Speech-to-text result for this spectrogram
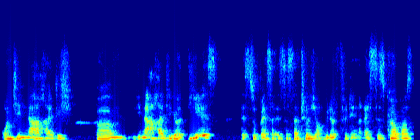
und je, nachhaltig, ähm, je nachhaltiger die ist, desto besser ist es natürlich auch wieder für den Rest des Körpers,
